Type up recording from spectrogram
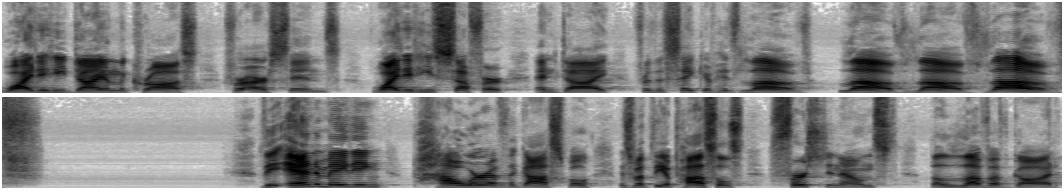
Why did he die on the cross for our sins? Why did he suffer and die? For the sake of his love, love, love, love. The animating power of the gospel is what the apostles first announced the love of God.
